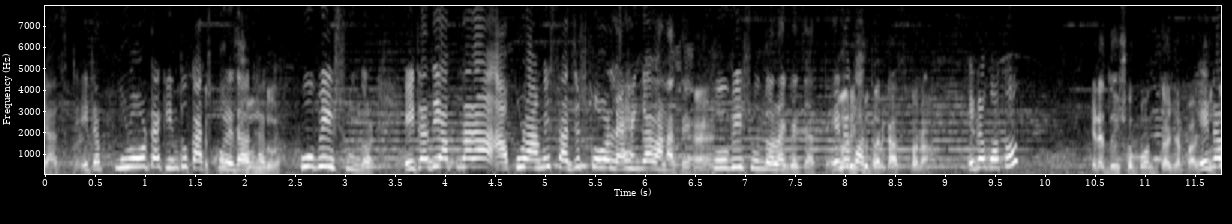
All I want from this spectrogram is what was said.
জাস্ট এটা পুরোটা কিন্তু কাজ করে দেওয়া থাকবে। খুবই সুন্দর। এটা দিয়ে আপনারা আপুরা আমি সাজেস্ট করব লেহেঙ্গা বানাতে। হ্যাঁ। খুবই সুন্দর লাগবে জাস্ট এটা কত? সুতার কাজ করা। এটা কত? এটা দুইশো পঞ্চাশ আপা শুধু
